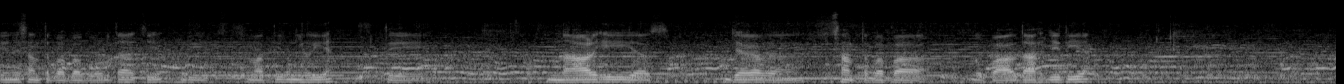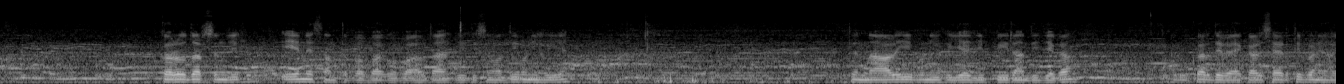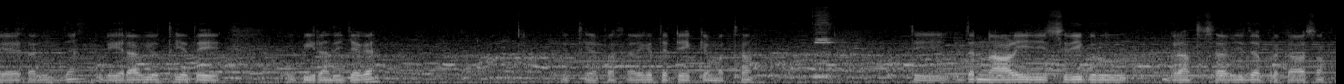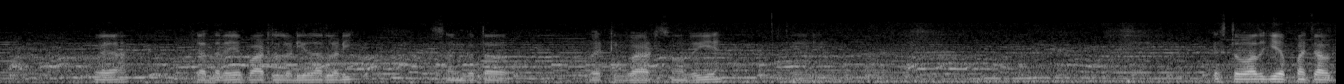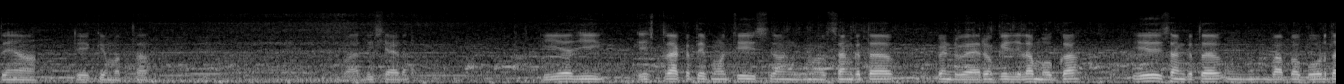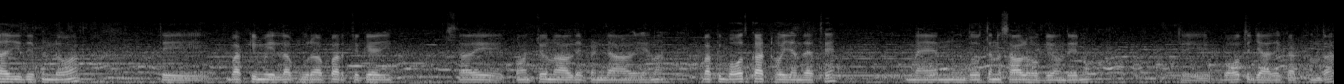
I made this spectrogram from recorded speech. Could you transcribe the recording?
ਇਹਨੇ ਸੰਤ ਬਾਬਾ ਬੋੜਦਾਸ ਜੀ ਦੀ ਸਮਾਧੀ ਬਣੀ ਹੋਈ ਹੈ ਤੇ ਨਾਲ ਹੀ ਜਗ੍ਹਾ ਸੰਤ ਬਾਬਾ ਗੋਪਾਲ ਦਾਸ ਜੀ ਦੀ ਹੈ। ਕਰੋ ਦਰਸ਼ਨ ਜੀ। ਇਹ ਨੇ ਸੰਤ ਬਾਬਾ ਗੋਪਾਲ ਦਾਸ ਜੀ ਦੀ ਸਮਾਧੀ ਬਣੀ ਹੋਈ ਹੈ। ਤੇ ਨਾਲ ਹੀ ਬਣੀ ਹੋਈ ਹੈ ਜੀ ਪੀਰਾਂ ਦੀ ਜਗ੍ਹਾ। ਗੁਰੂ ਘਰ ਦੇ ਬੈਕ ਵਾਲੀ ਸਾਈਡ ਤੇ ਬਣੇ ਹੋਏ ਆ ਇਹ ਸਾਰੀ ਚੀਜ਼ਾਂ। ਡੇਰਾ ਵੀ ਉੱਥੇ ਹੀ ਹੈ ਤੇ ਪੀਰਾਂ ਦੀ ਜਗ੍ਹਾ ਇੱਥੇ ਆਪਾਂ ਸਾਰੇ ਕਿਤੇ ਟੇਕ ਕੇ ਮੱਥਾ। ਤੇ ਇਧਰ ਨਾਲ ਹੀ ਜੀ ਸ੍ਰੀ ਗੁਰੂ ਗ੍ਰੰਥ ਸਾਹਿਬ ਜੀ ਦਾ ਪ੍ਰਕਾਸ਼ ਹੋਇਆ। ਚੱਲ ਰਿਹਾ ਪਾਠ ਲੜੀਦਾਰ ਲੜੀ। ਸੰਗਤ ਬੈਠੀ ਬਾਠ ਸੁਣ ਰਹੀ ਹੈ। ਤੇ ਇਸ ਤੋਂ ਬਾਅਦ ਜੀ ਆਪਾਂ ਚੱਲਦੇ ਆਂ ਟੇਕ ਕੇ ਮੱਥਾ। ਬਾਹਰਲੀ ਸਾਈਡ ਇਹ ਹੈ ਜੀ, ਇਸ ਟਰੱਕ ਤੇ ਪਹੁੰਚੀ ਸੰਗ- ਸੰਗਤ ਪਿੰਡ ਵੈਰੋਂ ਕੇ ਜ਼ਿਲ੍ਹਾ ਮੋਗਾ। ਇਹ ਸੰਗਤ ਬਾਬਾ ਬੋੜਦਾ ਜੀ ਦੇ ਪਿੰਡੋਂ ਆ। ਤੇ ਬਾਕੀ ਮੇਲਾ ਪੂਰਾ ਭਰ ਚੁੱਕਿਆ ਜੀ। ਸਾਰੇ ਪਹੁੰਚੋ ਨਾਲ ਦੇ ਪਿੰਡਾਂ ਵਾਲੇ, ਹਨਾ। ਬਾਕੀ ਬਹੁਤ ਘੱਟ ਹੋ ਜਾਂਦਾ ਇੱਥੇ। ਮੈਨੂੰ 2-3 ਸਾਲ ਹੋ ਗਏ ਆਉਂਦੇ ਨੂੰ। ਤੇ ਬਹੁਤ ਜ਼ਿਆਦਾ ਘੱਟ ਹੁੰਦਾ।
